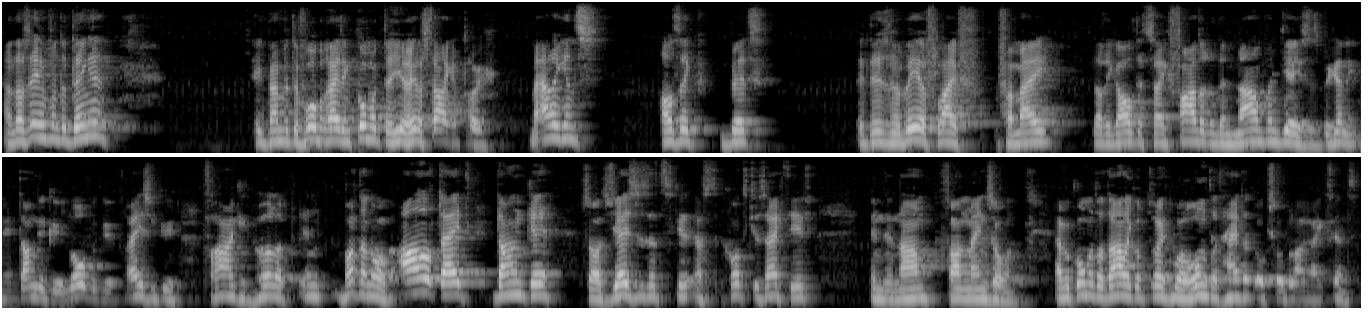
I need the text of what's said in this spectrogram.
En dat is een van de dingen. Ik ben met de voorbereiding, kom ik er hier heel sterk op terug. Maar ergens, als ik bid, het is een way of life van mij, dat ik altijd zeg, Vader, in de naam van Jezus begin ik mee. Dank ik u, loof ik u, prijs ik u, vraag ik hulp, in wat dan ook. Altijd danken, zoals Jezus het, als God gezegd heeft, in de naam van mijn zoon. En we komen er dadelijk op terug waarom dat hij dat ook zo belangrijk vindt.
